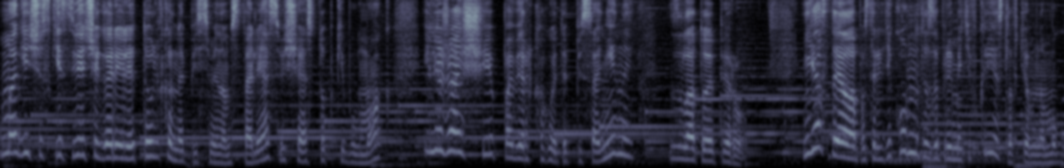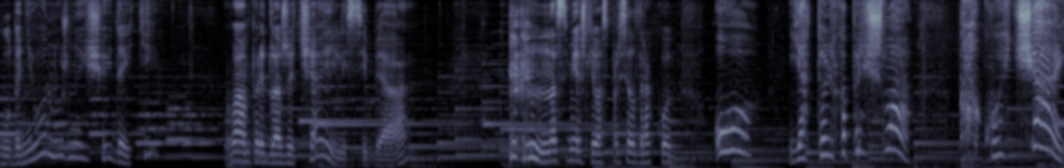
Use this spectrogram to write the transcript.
Магические свечи горели только на письменном столе, освещая стопки бумаг и лежащие поверх какой-то писанины золотое перо. Я стояла посреди комнаты, заприметив кресло в темном углу. До него нужно еще и дойти. «Вам предложить чай или себя?» Насмешливо спросил дракон. «О, я только пришла! Какой чай!»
